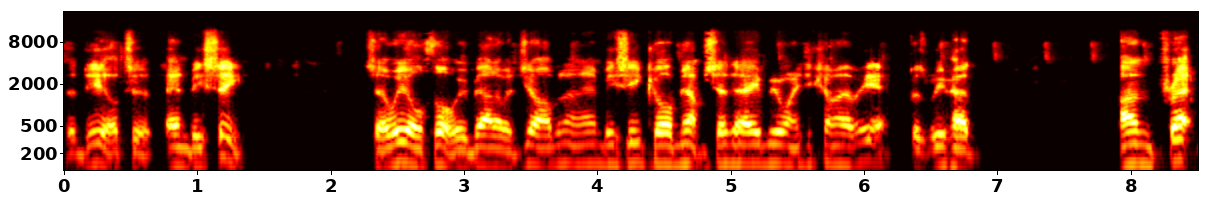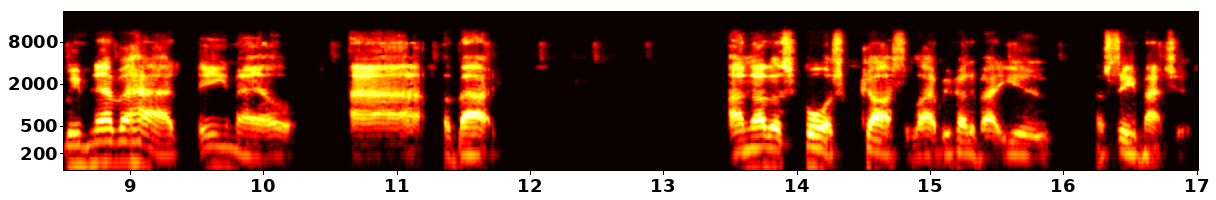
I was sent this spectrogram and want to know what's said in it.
the deal to NBC. So we all thought we'd be out of a job. And then NBC called me up and said, Hey, we want you to come over here because we've had unpre- we've never had email uh, about another sportscaster like we've had about you and Steve Matchett.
